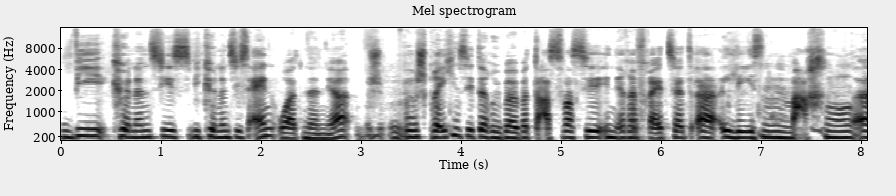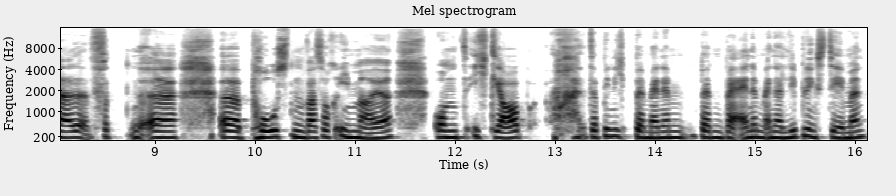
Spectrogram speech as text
wie können Sie es, wie können Sie es einordnen? Ja? Sprechen Sie darüber, über das, was Sie in Ihrer Freizeit äh, lesen, machen, äh, äh, äh, posten, was auch immer. Ja? Und ich glaube, da bin ich bei, meinem, bei, bei einem meiner Lieblingsthemen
